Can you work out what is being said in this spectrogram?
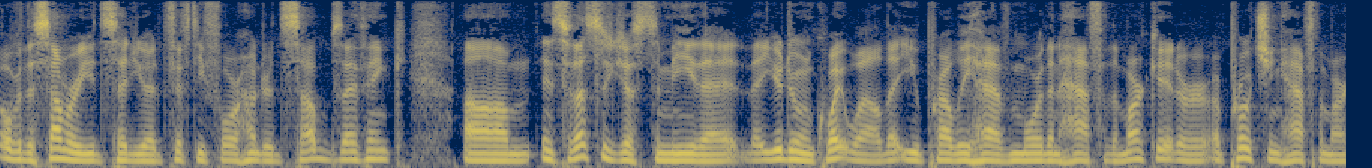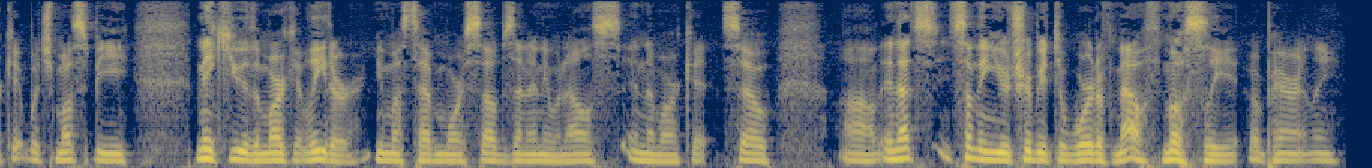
over the summer you'd said you had 5400 subs i think. Um, and so that suggests to me that that you're doing quite well that you probably have more than half of the market or approaching half the market which must be make you the market leader. You must have more subs than anyone else in the market. So um, and that's something you attribute to word of mouth mostly apparently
